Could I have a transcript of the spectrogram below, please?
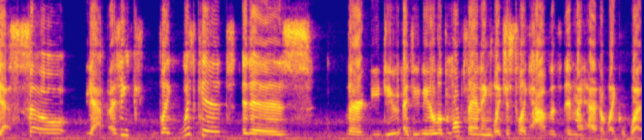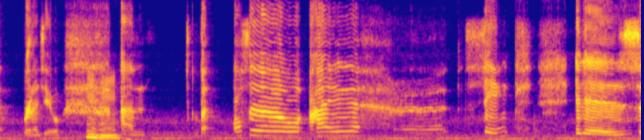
yes. So yeah, I think like with kids, it is there. You do. I do need a little bit more planning, like just to like have it in my head of like what we're gonna do. Mm-hmm. Um, but also I think it is.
